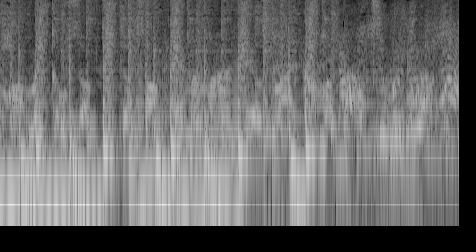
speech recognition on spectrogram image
heart rate goes up to the top, and my mind feels like I'm about to erupt.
